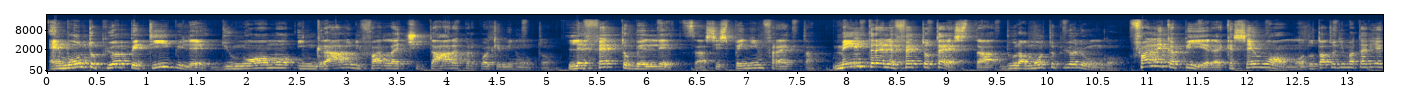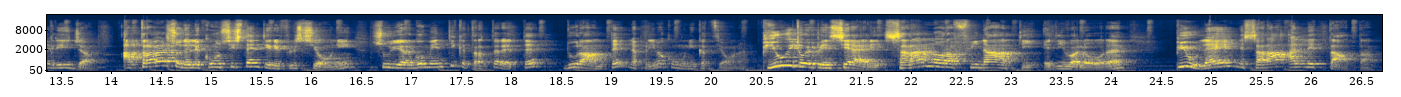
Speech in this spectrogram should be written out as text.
è molto più appetibile di un uomo in grado di farla eccitare per qualche minuto. L'effetto bellezza si spegne in fretta, mentre l'effetto testa dura molto più a lungo. Falle capire che sei un uomo dotato di materia grigia, attraverso delle consistenti riflessioni sugli argomenti che tratterete durante la prima comunicazione. Più i tuoi pensieri saranno raffinati e di valore, più lei ne sarà allettata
